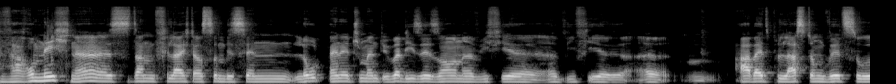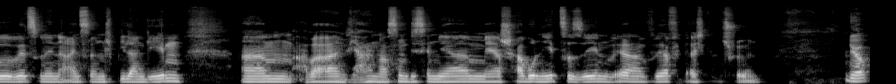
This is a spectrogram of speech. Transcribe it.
Warum nicht? Ne? Ist dann vielleicht auch so ein bisschen Load Management über die Saison. Ne? Wie viel, äh, wie viel äh, Arbeitsbelastung willst du, willst du den einzelnen Spielern geben? Ähm, aber ja, noch so ein bisschen mehr, mehr Charbonnet zu sehen, wäre wär vielleicht ganz schön. Ja.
